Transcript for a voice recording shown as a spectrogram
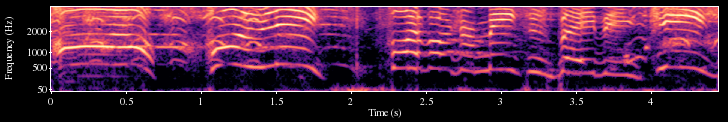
oh! Holy! 500 meters, baby! Jesus!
